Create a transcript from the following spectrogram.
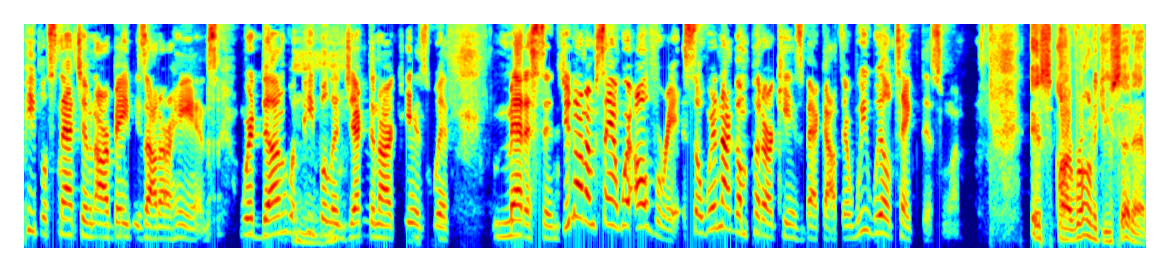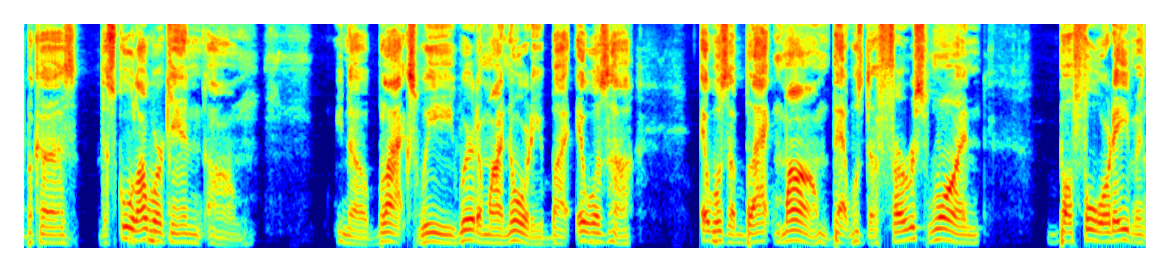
people snatching our babies out our hands. We're done with people Mhm. injecting our kids with medicines. You know what I'm saying? We're over it. So we're not going to put our kids back out there. We will take this one. It's ironic you said that because the school I work in, um, you know, blacks, we we're the minority, but it was a it was a black mom that was the first one before they even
